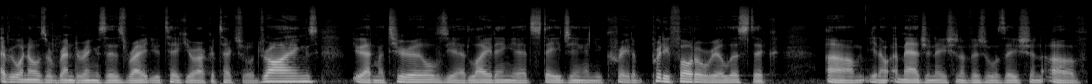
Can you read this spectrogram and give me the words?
everyone knows what renderings is right you take your architectural drawings you add materials you add lighting you add staging and you create a pretty photorealistic um, you know imagination of visualization of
